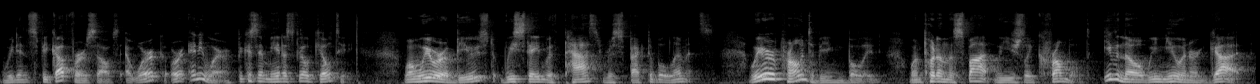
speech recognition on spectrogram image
We didn't speak up for ourselves at work or anywhere because it made us feel guilty. When we were abused, we stayed with past respectable limits. We were prone to being bullied. When put on the spot, we usually crumbled, even though we knew in our gut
